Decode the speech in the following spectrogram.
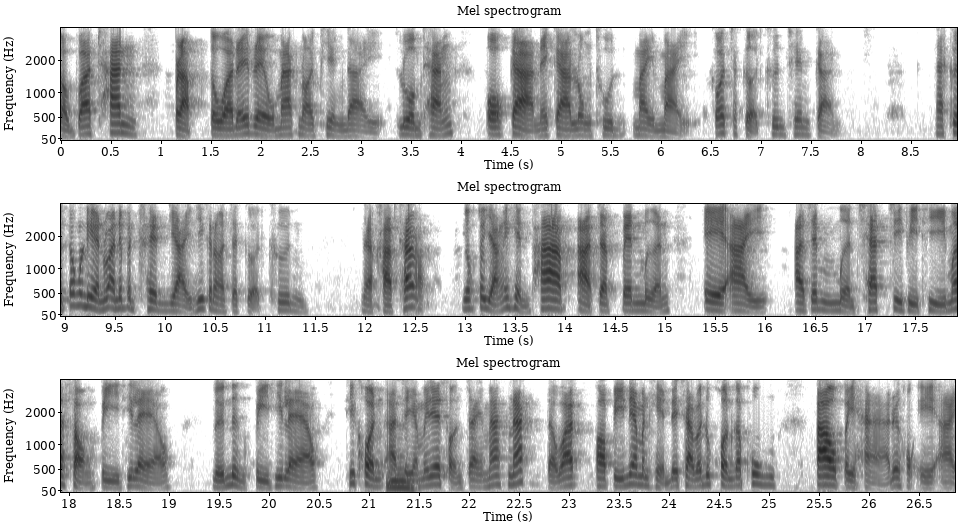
กับว่าท่านปรับตัวได้เร็วมากน้อยเพียงใด รวมทั้งโอกาสในการลงทุนใหม่ ๆ ก็จะเกิดขึ้นเช่นกันนะคือต้องเรียนว่าอันนี้เป็นเทรนด์ใหญ่ที่กำลังจะเกิดขึ้นนะครับ ถ้ายกตัวอย่างให้เห็นภาพอาจจะเป็นเหมือน AI อาจจะเหมือน Chat GPT เมื่อสองปีที่แล้ว หรือหนึ่งปีที่แล้ว ที่คนอาจจะยังไม่ได้สนใจมากนัก แต่ว่าพอปีนี้มันเห็นได้ชัดว่าทุกคนก็พุ่งเป้าไปหาเรื่องของ AI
